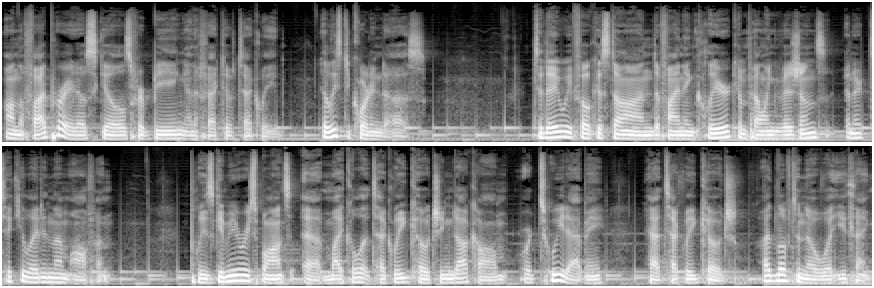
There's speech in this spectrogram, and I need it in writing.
on the five Pareto skills for being an effective tech lead, at least according to us. Today we focused on defining clear, compelling visions and articulating them often. Please give me a response at michael at techleadcoaching.com or tweet at me at techleadcoach. I'd love to know what you think.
